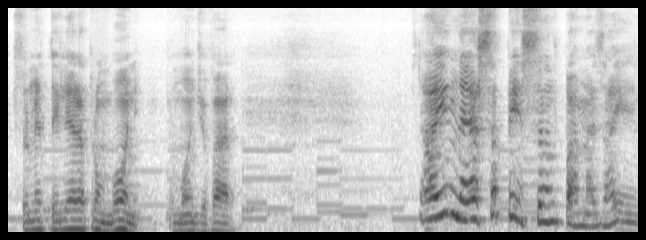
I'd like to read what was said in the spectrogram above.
O instrumento dele era trombone, trombone de vara. Aí nessa, pensando, pá, mas aí,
